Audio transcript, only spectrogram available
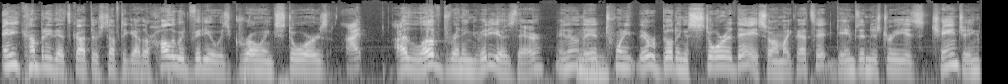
any company that's got their stuff together, Hollywood Video is growing stores. I I loved renting videos there. You know, they had twenty. They were building a store a day. So I'm like, "That's it." Games industry is changing.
